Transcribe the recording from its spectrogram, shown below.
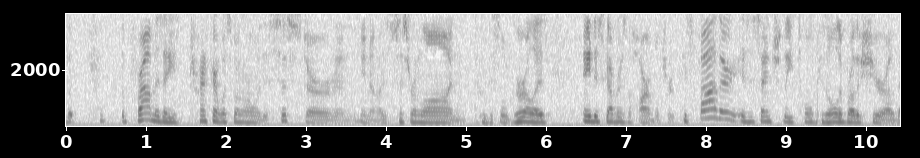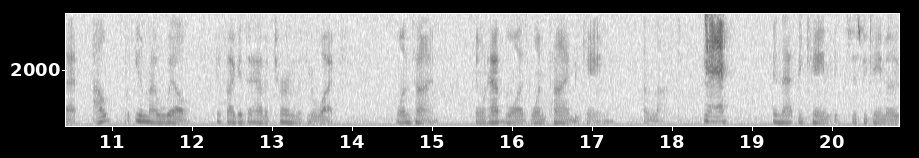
the the problem is that he's trying to figure out what's going on with his sister and you know his sister-in-law and who this little girl is. And he discovers the horrible truth. His father is essentially told his older brother Shiro that I'll put you in my will if I get to have a turn with your wife, one time. And what happened was one time became a lot Yeah. and that became it just became an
